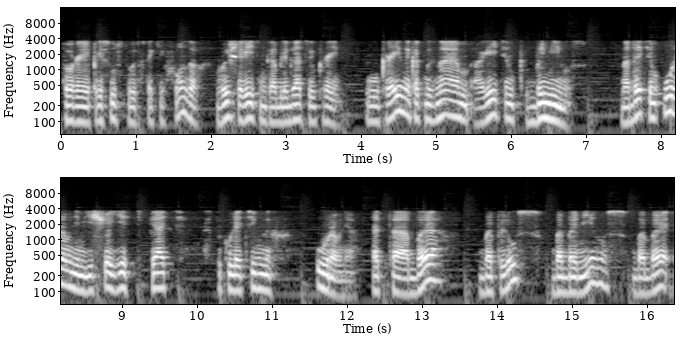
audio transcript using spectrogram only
которые присутствуют в таких фондах, выше рейтинга облигаций Украины. У Украины, как мы знаем, рейтинг B-. Над этим уровнем еще есть 5 спекулятивных уровня. Это B, B+, BB-, BB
